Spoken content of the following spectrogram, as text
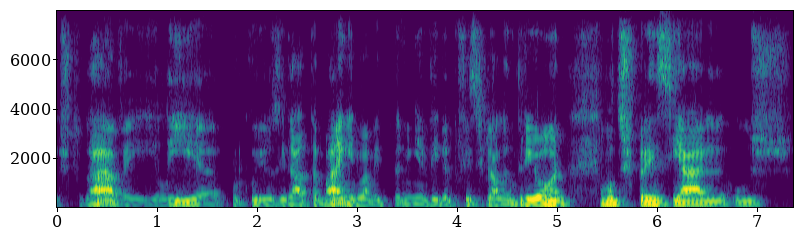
estudava e lia por curiosidade também, e no âmbito da minha vida profissional anterior, pude experienciar os,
